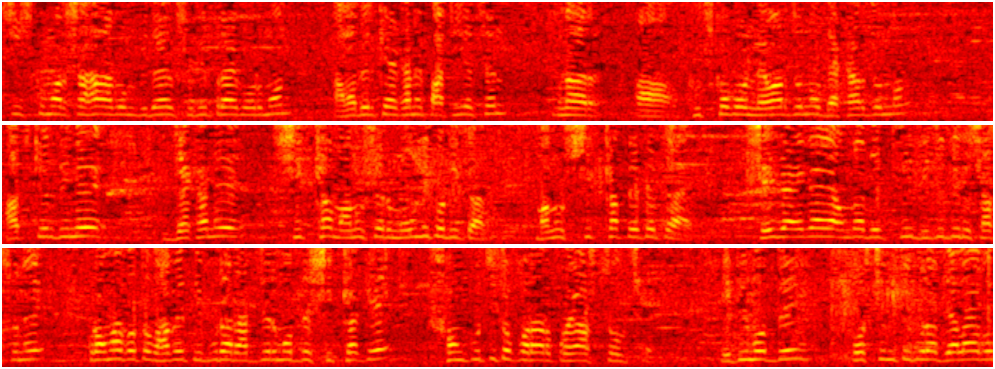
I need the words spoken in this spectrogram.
আশিস কুমার সাহা এবং বিধায়ক সুদীপ রায় বর্মন আমাদেরকে এখানে পাঠিয়েছেন ওনার খোঁজখবর নেওয়ার জন্য, দেখার জন্য। আজকের দিনে যেখানে শিক্ষা মানুষের মৌলিক অধিকার, মানুষ শিক্ষা পেতে চায়, সেই জায়গায় আমরা দেখছি বিজেপির শাসনে ক্রমাগতভাবে ত্রিপুরা রাজ্যের মধ্যে শিক্ষাকে সংকুচিত করার প্রয়াস চলছে। ইতিমধ্যেই পশ্চিম ত্রিপুরা জেলা এবং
